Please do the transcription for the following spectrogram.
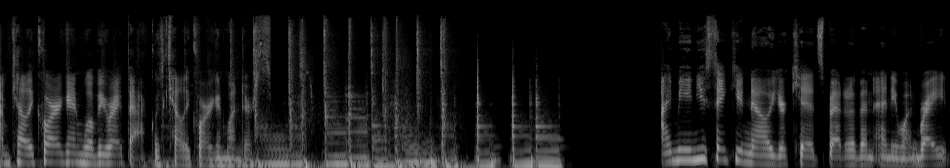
I'm Kelly Corrigan. We'll be right back with Kelly Corrigan Wonders. I mean, you think you know your kids better than anyone, right?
